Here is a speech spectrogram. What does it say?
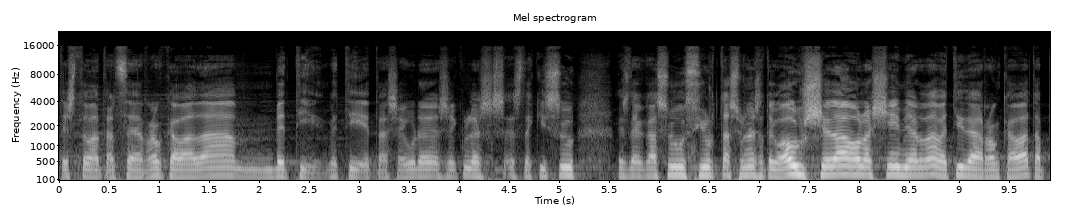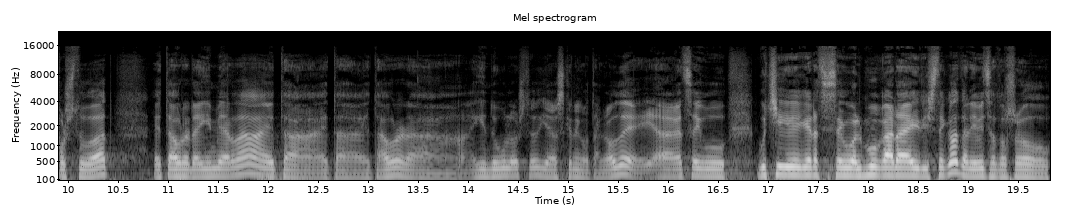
testo bat hartzea erronka bada, beti, beti, eta segure sekula ez dakizu, ez dakazu ziurtasunez, esateko hause da, hola xin behar da, beti da erronka bat, apostu bat, eta aurrera egin behar da, eta eta eta aurrera egin dugu uste dut, ja azkenekotan gaude, ja gatzaigu gutxi geratzi zaigu elmugara iristeko, eta nire oso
